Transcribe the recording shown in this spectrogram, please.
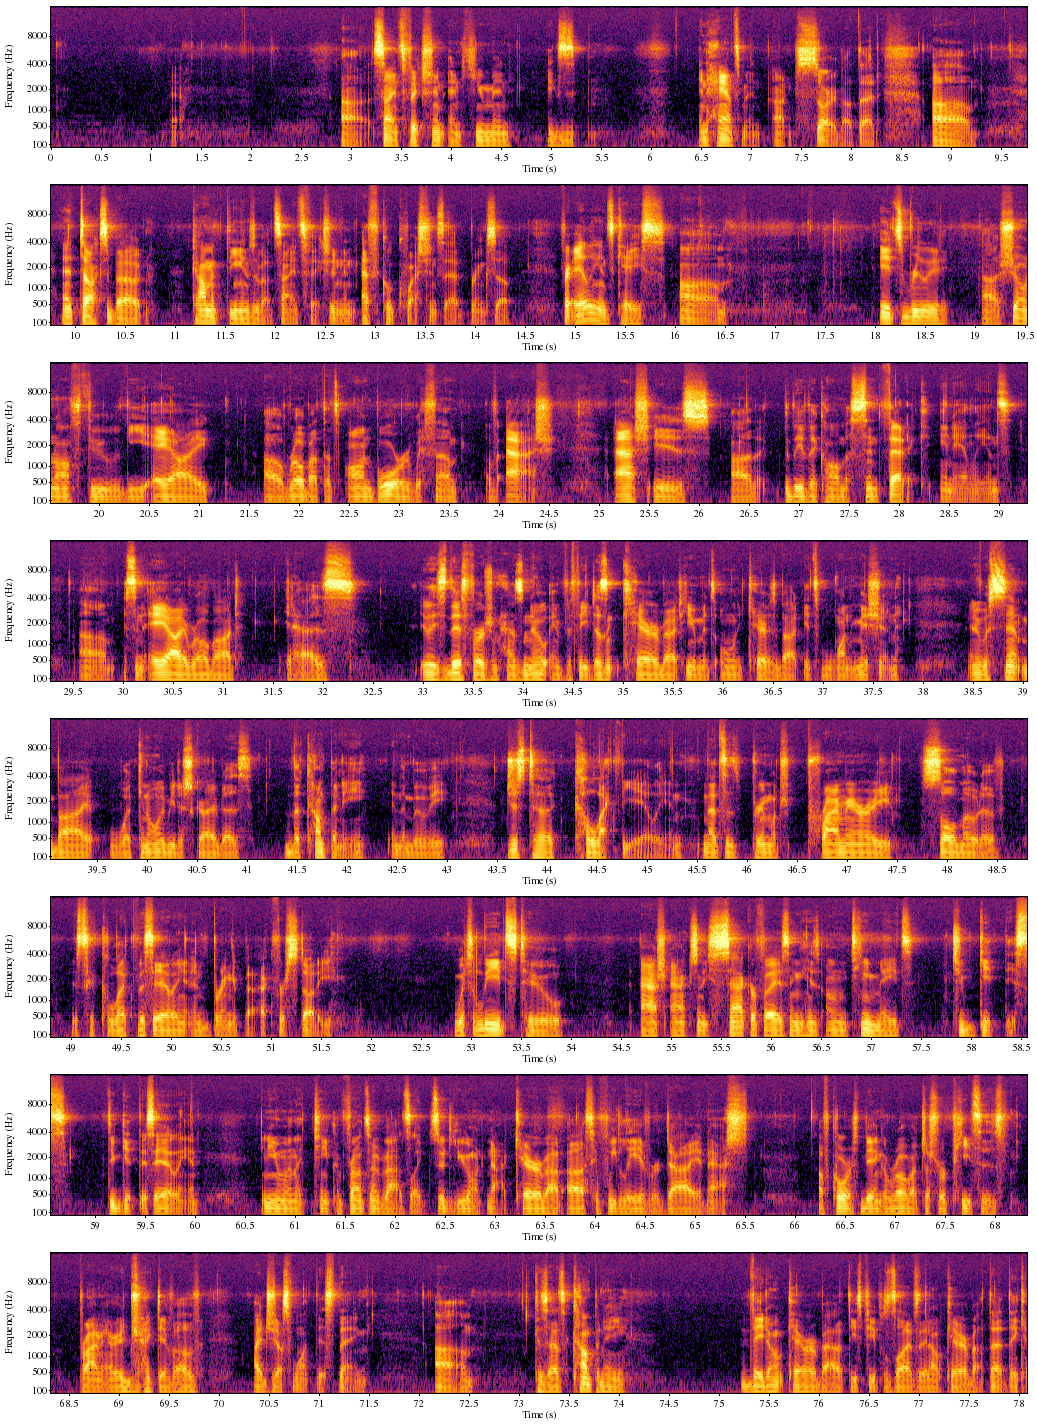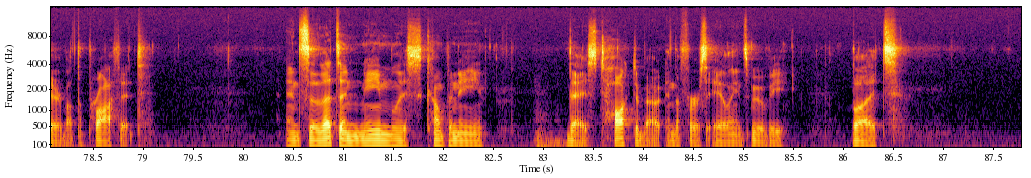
Uh, science fiction and human ex- enhancement. I'm sorry about that. Um, and it talks about common themes about science fiction and ethical questions that it brings up. For Alien's case, um, it's really uh, shown off through the AI uh, robot that's on board with them of Ash. Ash is, uh, I believe they call him a synthetic in Aliens. Um, it's an AI robot. It has, at least this version, has no empathy, doesn't care about humans, only cares about its one mission. And it was sent by what can only be described as the company in the movie just to collect the alien. And that's his pretty much primary sole motive is to collect this alien and bring it back for study which leads to Ash actually sacrificing his own teammates to get this to get this alien. And even when the team confronts him about it, it's like, so do you not care about us if we live or die? And Ash, of course, being a robot, just repeats his primary objective of, I just want this thing. Because um, as a company, they don't care about these people's lives. They don't care about that. They care about the profit. And so that's a nameless company that is talked about in the first Aliens movie, but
